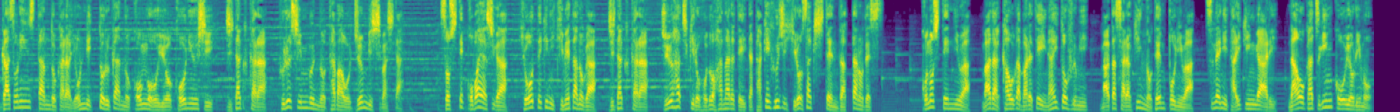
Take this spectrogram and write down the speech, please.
ガソリンスタンドから4リットル缶の混合油を購入し、自宅から古新聞の束を準備しました。そして小林が標的に決めたのが自宅から18キロほど離れていた竹藤弘前支店だったのです。この支店にはまだ顔がバレていないと踏み、またサラ金の店舗には常に大金があり、なおかつ銀行よりも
